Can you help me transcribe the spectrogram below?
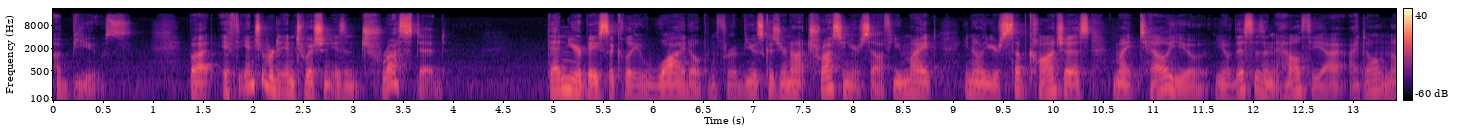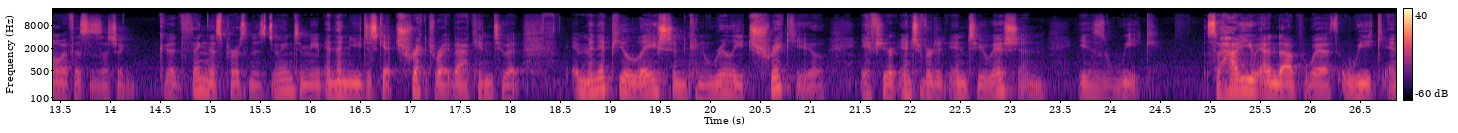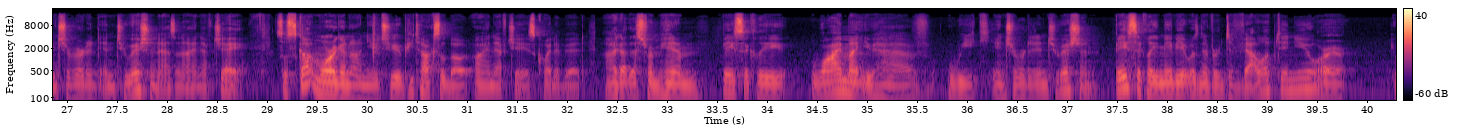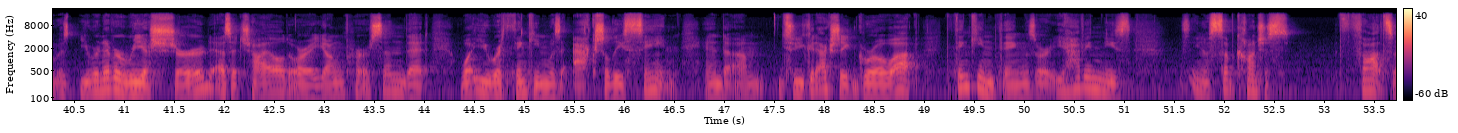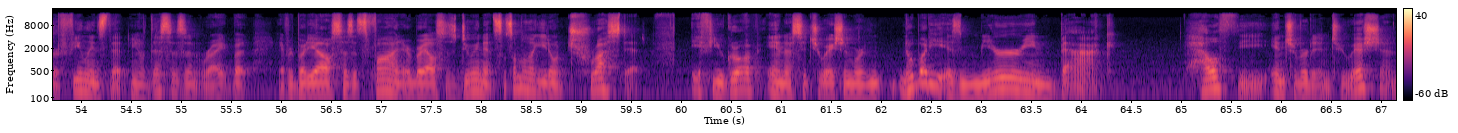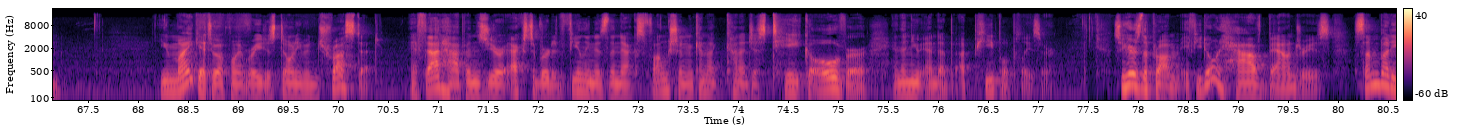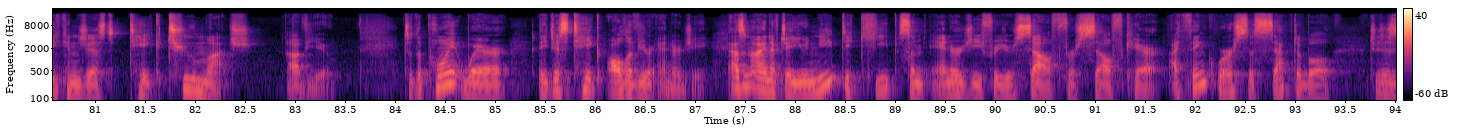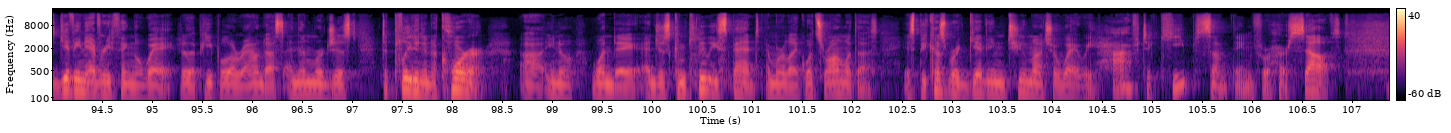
abuse. But if the introverted intuition isn't trusted, then you're basically wide open for abuse because you're not trusting yourself. You might, you know, your subconscious might tell you, you know, this isn't healthy. I, I don't know if this is such a good thing this person is doing to me. And then you just get tricked right back into it. Manipulation can really trick you if your introverted intuition is weak. So, how do you end up with weak introverted intuition as an INFJ? So, Scott Morgan on YouTube, he talks about INFJs quite a bit. I got this from him. Basically, why might you have weak introverted intuition? Basically, maybe it was never developed in you, or it was you were never reassured as a child or a young person that what you were thinking was actually sane, and um, so you could actually grow up thinking things or you having these you know subconscious thoughts or feelings that you know this isn't right but everybody else says it's fine everybody else is doing it. So it's almost like you don't trust it. If you grow up in a situation where nobody is mirroring back healthy introverted intuition you might get to a point where you just don't even trust it if that happens your extroverted feeling is the next function kind of kind of just take over and then you end up a people pleaser so here's the problem if you don't have boundaries, somebody can just take too much of you to the point where they just take all of your energy. As an INFJ, you need to keep some energy for yourself for self care. I think we're susceptible to just giving everything away to the people around us, and then we're just depleted in a corner uh, you know, one day and just completely spent, and we're like, what's wrong with us? It's because we're giving too much away. We have to keep something for ourselves.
